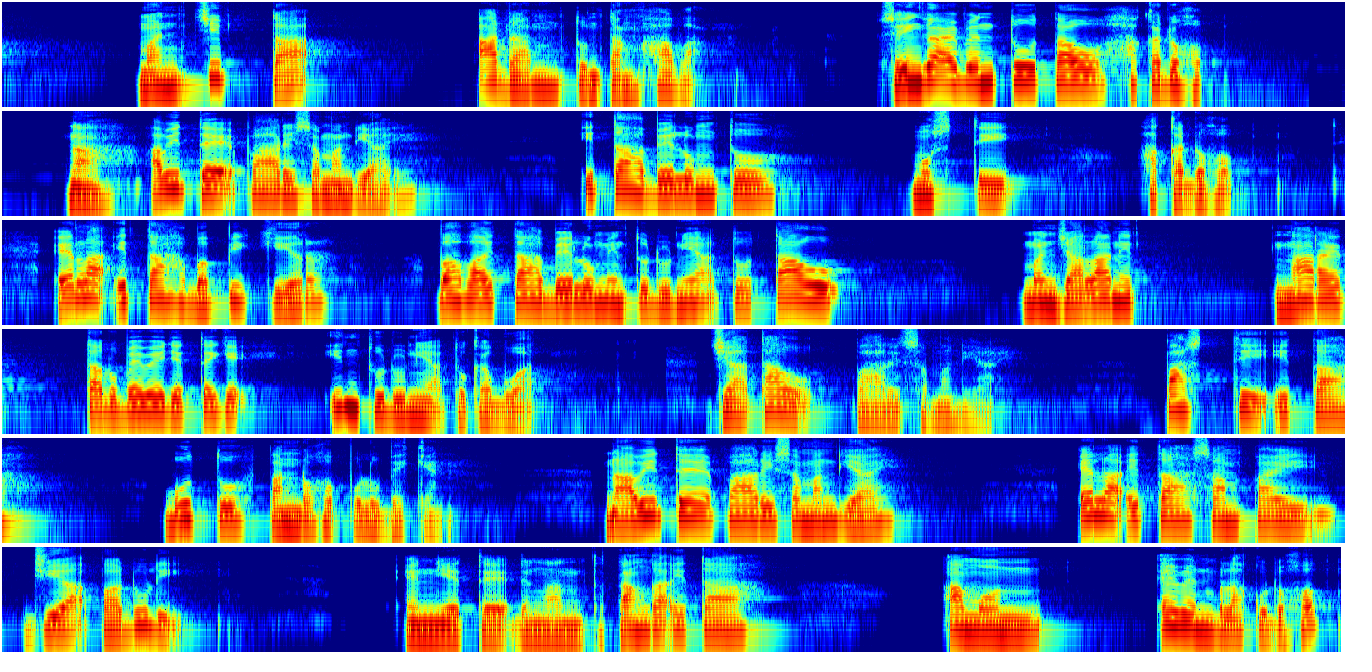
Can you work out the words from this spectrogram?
mencipta Adam tuntang Hawa. Sehingga ebentu tahu hakadohop. Nah, awite pahari samandiai. Itah belum tu musti hakadohop. Ela itah berpikir bahwa kita belum itu dunia tu tahu menjalani naret talu bewe JTG into dunia tu kabuat. Jia tahu pari samandiai. Pasti ita butuh pandoho pulu beken. Nawite pari samandiai. Ela ita sampai jia paduli. NYT dengan tetangga ita, amun ewen berlaku dohop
